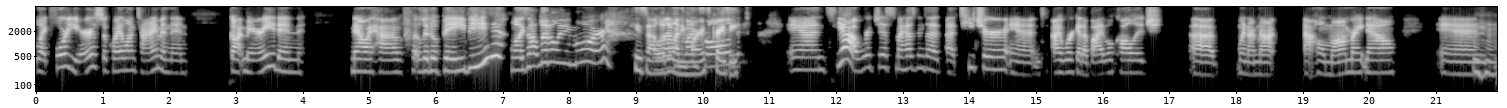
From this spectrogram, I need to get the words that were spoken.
like four years, so quite a long time, and then got married. And now I have a little baby. Well, he's not little anymore. He's not little anymore. It's crazy. And yeah, we're just, my husband's a, a teacher, and I work at a Bible college uh, when I'm not at home mom right now and mm-hmm.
